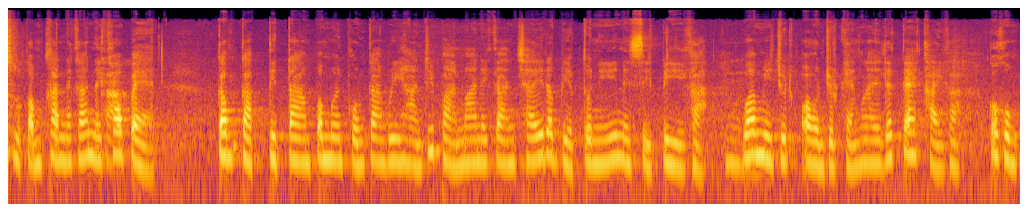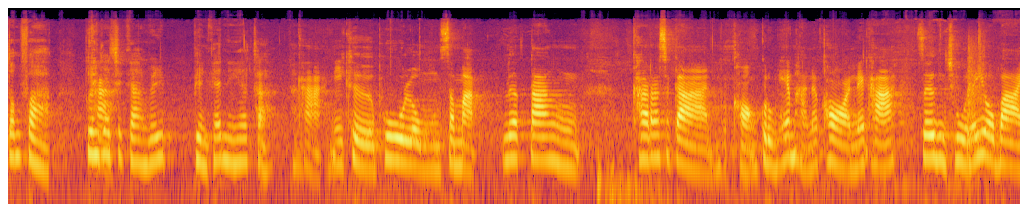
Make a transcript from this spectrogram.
สรุปสำคัญนะคะในข้อ 8 กำกับติดตามประเมินผลการบริหารที่ผ่านมาในการใช้ระเบียบตัวนี้ใน 4 ปีค่ะ ว่ามีจุดอ่อนจุดแข็งอะไรและแก้ไขค่ะ ก็คงต้องฝากเพื่อนค่ะราชการไว้เพียงแค่นี้ค่ะ ค่ะ นี่คือผู้ลงสมัครเลือกตั้งข้าราชการของกรุงเทพมหานครนะคะ ซึ่งชูนโยบาย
